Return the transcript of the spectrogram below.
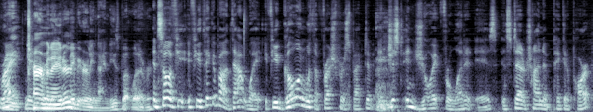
Right? Maybe- maybe Terminator. early- Maybe early 90s, but whatever. And so if you if you think about it that way, if you go in with a fresh perspective and just enjoy it for what it is instead of trying to pick it apart.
